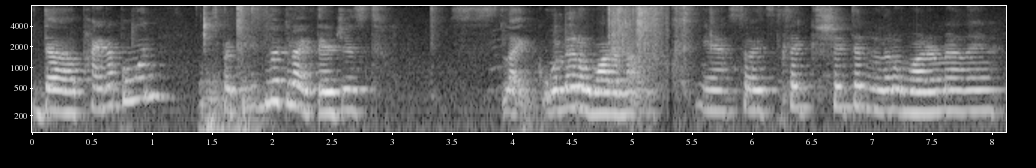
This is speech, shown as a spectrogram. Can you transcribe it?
The pineapple one. But these look like they're just like a little watermelon. Yeah, so it's like shaped in a little watermelon.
